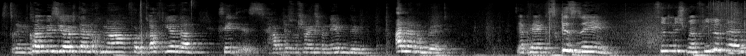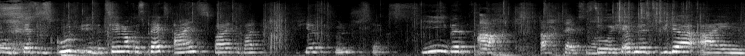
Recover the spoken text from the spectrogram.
Ist drin. Können wir sie euch dann nochmal fotografieren, dann seht ihr es, habt ihr es wahrscheinlich schon neben dem anderen Bild der Packs gesehen. Sind nicht mehr viele So, Packs. bis jetzt ist es gut. Wir zählen mal kurz Packs. 1, 2, 3, 4, 5, 6, 7, 8. Acht. Acht Packs noch. So, ich öffne jetzt wieder ein.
